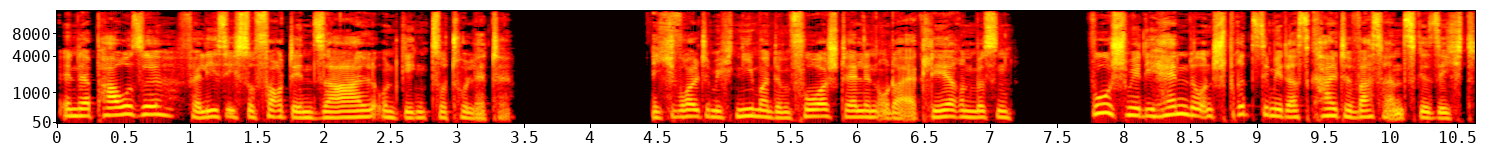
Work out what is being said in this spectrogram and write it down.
In der Pause verließ ich sofort den Saal und ging zur Toilette. Ich wollte mich niemandem vorstellen oder erklären müssen, wusch mir die Hände und spritzte mir das kalte Wasser ins Gesicht.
